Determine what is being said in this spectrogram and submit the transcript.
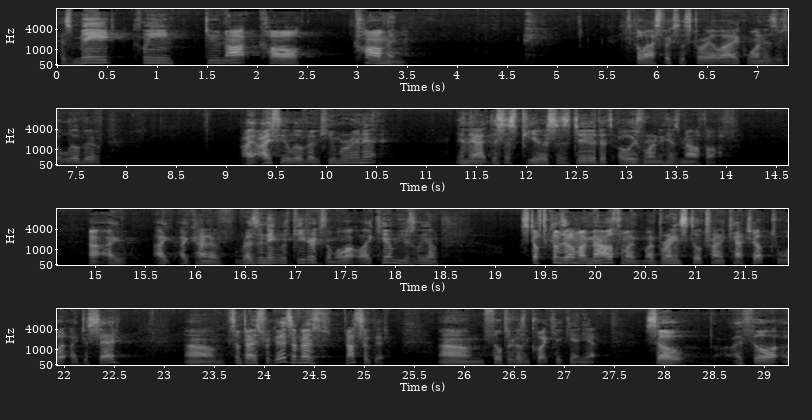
has made clean, do not call common. There's a couple aspects of the story I like. One is there's a little bit of I, I see a little bit of humor in it, in that this is Peter. This is dude that's always running his mouth off. I, I, I kind of resonate with Peter because I'm a lot like him. Usually, I'm, stuff comes out of my mouth, and my, my brain's still trying to catch up to what I just said. Um, sometimes for good, sometimes not so good. Um, filter doesn't quite kick in yet. So I feel a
